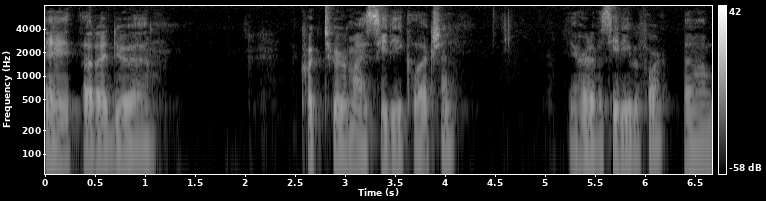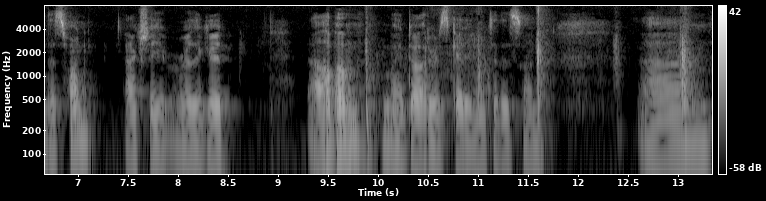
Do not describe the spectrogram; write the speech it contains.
Hey, thought I'd do a quick tour of my CD collection. You heard of a CD before? Um, this one, actually really good album. My daughter's getting into this one. Um,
